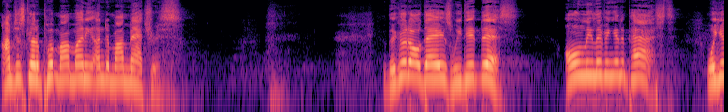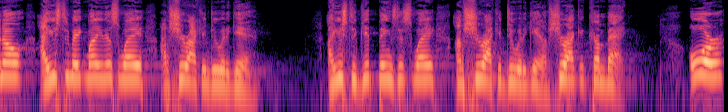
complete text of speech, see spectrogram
I'm just going to put my money under my mattress. The good old days, we did this only living in the past. Well, you know, I used to make money this way. I'm sure I can do it again. I used to get things this way. I'm sure I could do it again. I'm sure I could come back. Or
